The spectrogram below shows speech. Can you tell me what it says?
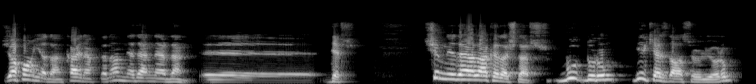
Japonya'dan kaynaklanan nedenlerdendir. Şimdi değerli arkadaşlar bu durum bir kez daha söylüyorum.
